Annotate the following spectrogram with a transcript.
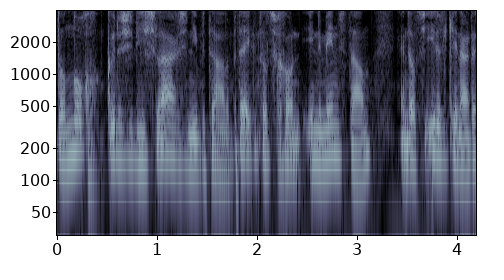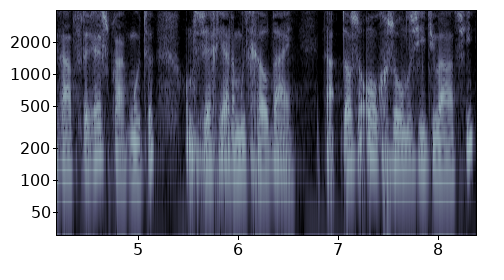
dan nog kunnen ze die salarissen niet betalen. Dat betekent dat ze gewoon in de min staan... en dat ze iedere keer naar de Raad voor de Rechtspraak moeten... om te zeggen, ja, daar moet geld bij. Nou, dat is een ongezonde situatie.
